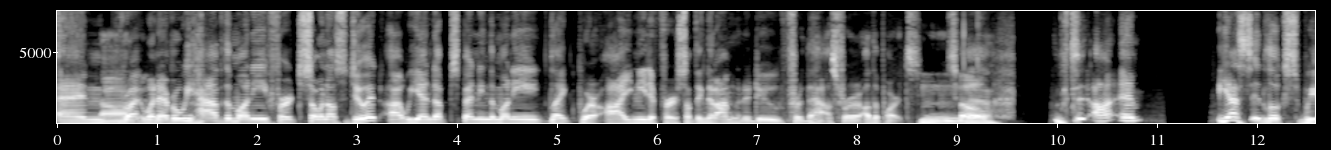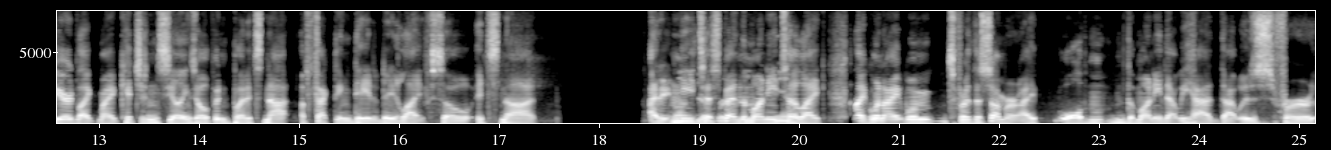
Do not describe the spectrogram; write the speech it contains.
And uh, right, whenever we have the money for someone else to do it, uh, we end up spending the money like where I need it for something that I'm going to do for the house for other parts. Mm, so, yeah. uh, and yes, it looks weird, like my kitchen ceiling's open, but it's not affecting day to day life. So it's not. I didn't not need to spend the money yeah. to like like when I when for the summer I all the money that we had that was for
